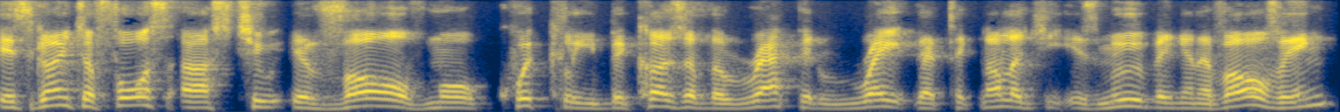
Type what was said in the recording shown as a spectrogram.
it's going to force us to evolve more quickly because of the rapid rate that technology is moving and evolving.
